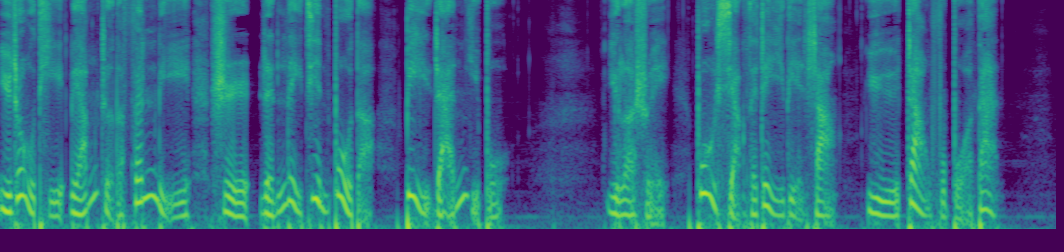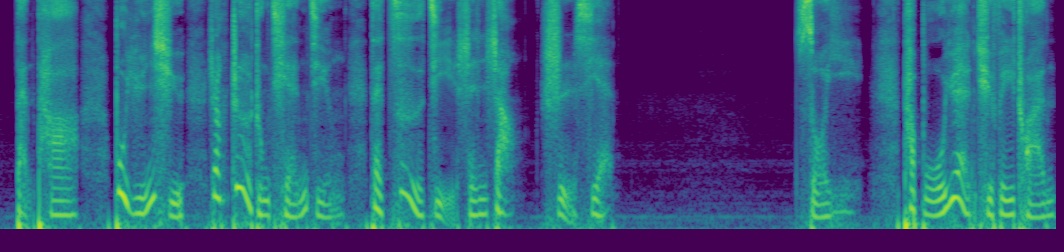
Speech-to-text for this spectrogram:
与肉体两者的分离是人类进步的必然一步。”余乐水不想在这一点上。与丈夫搏难，但她不允许让这种前景在自己身上实现，所以她不愿去飞船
